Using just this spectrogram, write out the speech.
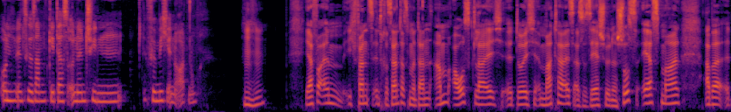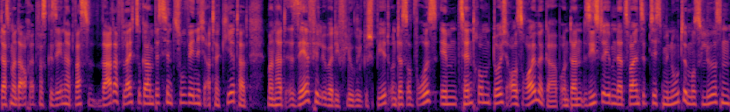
und insgesamt geht das unentschieden für mich in Ordnung. Mhm. Ja, vor allem, ich fand es interessant, dass man dann am Ausgleich äh, durch Matthijs, also sehr schöner Schuss erstmal, aber dass man da auch etwas gesehen hat, was war da vielleicht sogar ein bisschen zu wenig attackiert hat. Man hat sehr viel über die Flügel gespielt und das, obwohl es im Zentrum durchaus Räume gab. Und dann siehst du eben in der 72. Minute muss Lürsen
